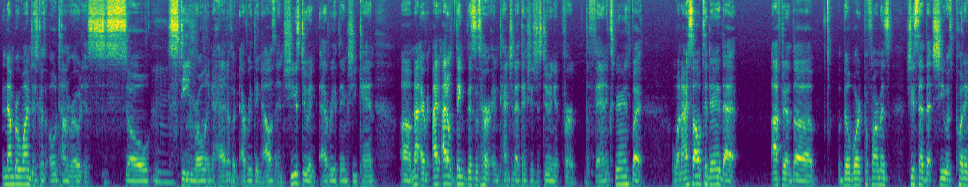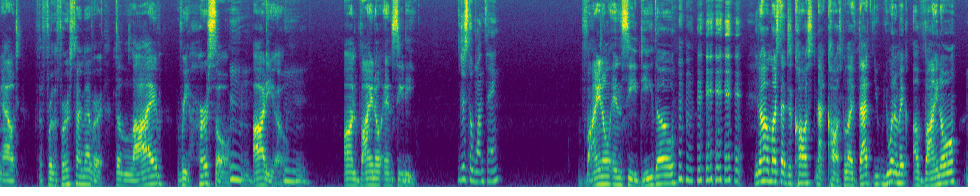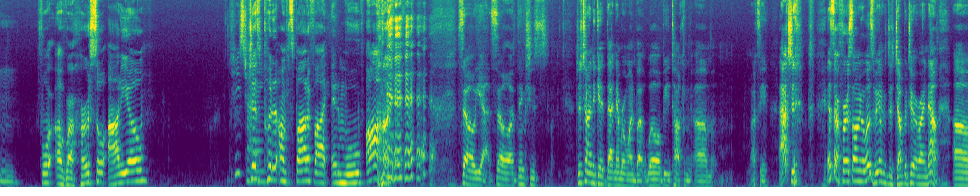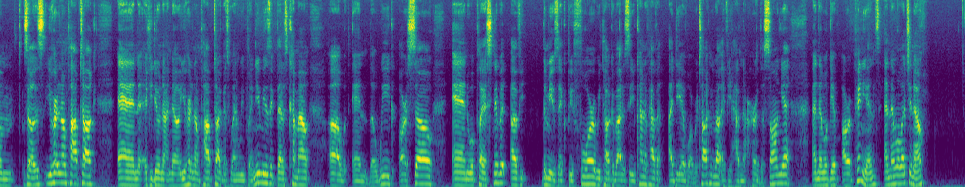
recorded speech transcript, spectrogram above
number one just because old town road is so steamrolling ahead of like everything else and she's doing everything she can. Um not every I, I don't think this is her intention. I think she's just doing it for the fan experience but when i saw today that after the billboard performance she said that she was putting out the, for the first time ever the live rehearsal mm-hmm. audio mm-hmm. on vinyl and cd Just the one thing. vinyl and CD though. you know how much that just cost? Not cost, but like that. You, you want to make a vinyl mm. for a rehearsal audio? She's trying. Just put it on Spotify and move on. so yeah, so I think she's just trying to get that number one. But we'll be talking. Um, actually, actually. It's our first song on the list. We're gonna just jump into it right now. Um, so this, you heard it on Pop Talk, and if you do not know, you heard it on Pop Talk. Is when we play new music that has come out uh, within the week or so, and we'll play a snippet of the music before we talk about it, so you kind of have an idea of what we're talking about if you have not heard the song yet, and then we'll give our opinions, and then we'll let you know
